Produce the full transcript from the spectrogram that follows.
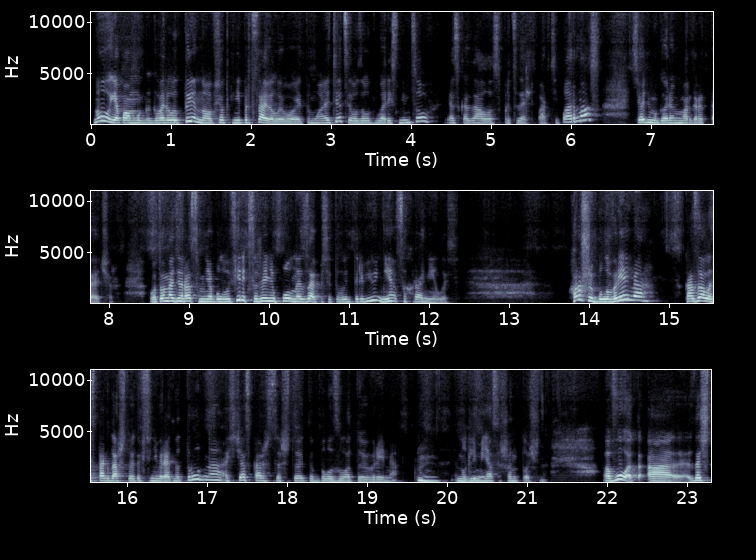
Ну, я, по-моему, говорила ты, но все-таки не представила его. Это мой отец, его зовут Борис Немцов. Я сказала, с председателем партии Парнас. Сегодня мы говорим о Маргарет Тэтчер. Вот он один раз у меня был в эфире. К сожалению, полная запись этого интервью не сохранилась. Хорошее было время. Казалось тогда, что это все невероятно трудно, а сейчас кажется, что это было золотое время. Ну, для меня совершенно точно. Вот, а, значит,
